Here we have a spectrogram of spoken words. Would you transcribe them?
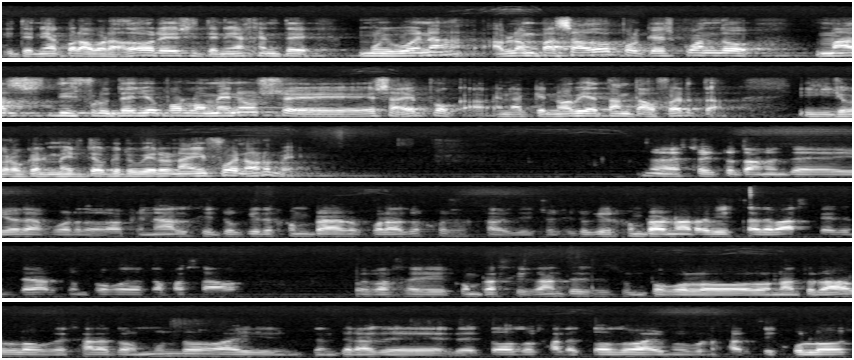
Y tenía colaboradores y tenía gente muy buena. Hablan pasado porque es cuando más disfruté yo, por lo menos, eh, esa época en la que no había tanta oferta. Y yo creo que el mérito que tuvieron ahí fue enorme. No, estoy totalmente yo de acuerdo. Al final, si tú quieres comprar, por las dos cosas que habéis dicho, si tú quieres comprar una revista de básquet, enterarte un poco de qué ha pasado, pues vas a compras gigantes, es un poco lo, natural, lo que sale todo el mundo, ahí te enteras de, todo, sale todo, hay muy buenos artículos,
